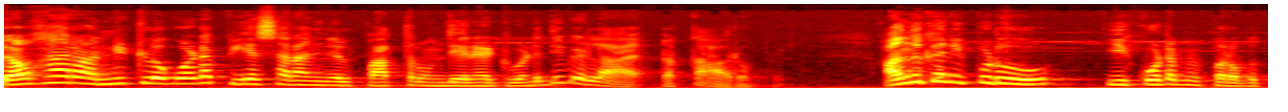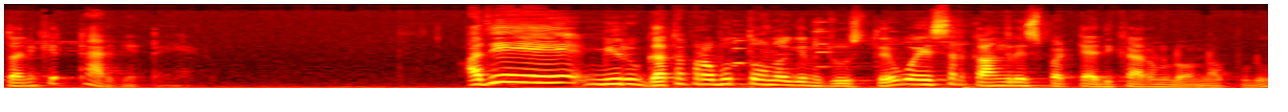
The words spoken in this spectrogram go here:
వ్యవహారం అన్నింటిలో కూడా పిఎస్ఆర్ ఆంజనేయుల పాత్ర ఉంది అనేటువంటిది వీళ్ళ యొక్క ఆరోపణ. అందుకని ఇప్పుడు ఈ కూటమి ప్రభుత్వానికి టార్గెట్ అయ్యాడు. అదే మీరు గత ప్రభుత్వంలో కింద చూస్తే వైఎస్ఆర్ కాంగ్రెస్ పార్టీ అధికారంలో ఉన్నప్పుడు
